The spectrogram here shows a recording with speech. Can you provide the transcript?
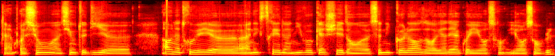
T'as l'impression, euh, si on te dit, euh, ah, on a trouvé euh, un extrait d'un niveau caché dans Sonic Colors, regardez à quoi il, ressemble. il ressemble.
